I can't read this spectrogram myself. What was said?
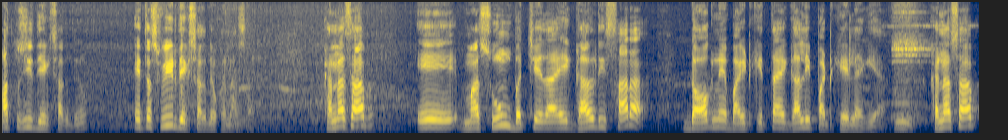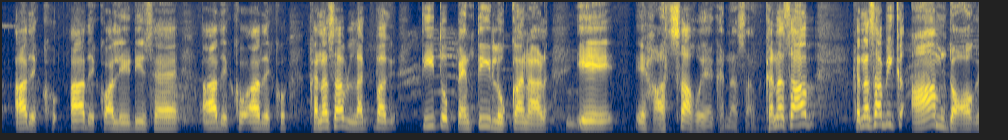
ਆ ਤੁਸੀਂ ਦੇਖ ਸਕਦੇ ਹੋ। ਇਹ ਤਸਵੀਰ ਦੇਖ ਸਕਦੇ ਹੋ ਖੰਨਾ ਸਾਹਿਬ। ਖੰਨਾ ਸਾਹਿਬ, ਇਹ ਮਾਸੂਮ ਬੱਚੇ ਦਾ ਇਹ ਗੱਲ ਦੀ ਸਾਰਾ ਡੌਗ ਨੇ ਬਾਈਟ ਕੀਤਾ, ਇਹ ਗੱਲ ਹੀ ਪਟ ਕੇ ਲੈ ਗਿਆ। ਖੰਨਾ ਸਾਹਿਬ ਆ ਦੇਖੋ ਆ ਦੇਖੋ ਆ ਲੇਡੀਜ਼ ਹੈ ਆ ਦੇਖੋ ਆ ਦੇਖੋ। ਖੰਨਾ ਸਾਹਿਬ, ਲਗਭਗ 30 ਤੋਂ 35 ਲੋਕਾਂ ਨਾਲ ਇਹ ਇਹ ਹਾਦਸਾ ਹੋਇਆ ਖੰਨਾ ਸਾਹਿਬ। ਖੰਨਾ ਸਾਹਿਬ ਖੰਨਾ ਸਾਹਿਬ ਇੱਕ ਆਮ ਡੌਗ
